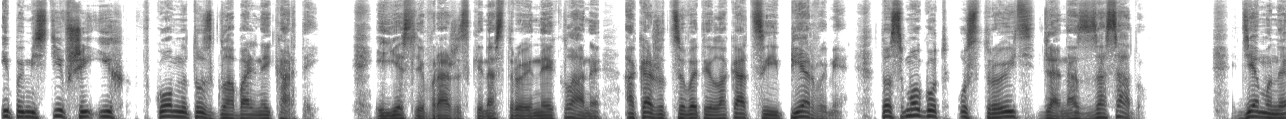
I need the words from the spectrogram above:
и поместивший их в комнату с глобальной картой. И если вражески настроенные кланы окажутся в этой локации первыми, то смогут устроить для нас засаду. Демоны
